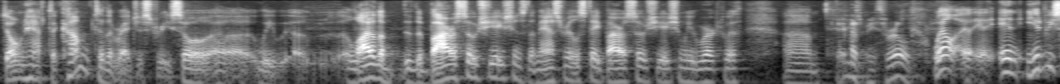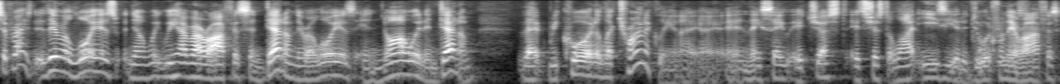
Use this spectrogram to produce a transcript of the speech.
don't have to come to the registry. So uh, we, uh, a lot of the, the bar associations, the Mass Real Estate Bar Association we worked with, um, they must be thrilled. well, uh, and you'd be surprised. There are lawyers, now we, we have our office in Dedham, there are lawyers in Norwood and Dedham that record electronically, and I, I and they say it just it's just a lot easier to do it from their office,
